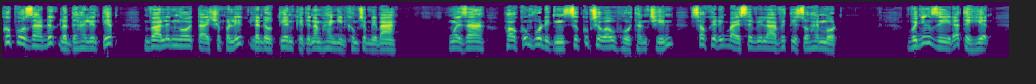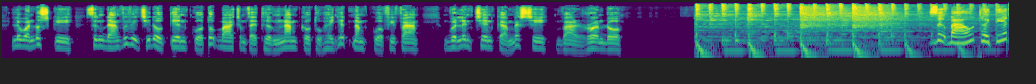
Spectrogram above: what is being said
cúp quốc gia Đức lần thứ hai liên tiếp và lên ngôi tại Champions League lần đầu tiên kể từ năm 2013. Ngoài ra, họ cũng vô địch siêu cúp châu Âu hồi tháng 9 sau khi đánh bại Sevilla với tỷ số 2-1. Với những gì đã thể hiện, Lewandowski xứng đáng với vị trí đầu tiên của top 3 trong giải thưởng nam cầu thủ hay nhất năm của FIFA, vượt lên trên cả Messi và Ronaldo. Dự báo thời tiết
